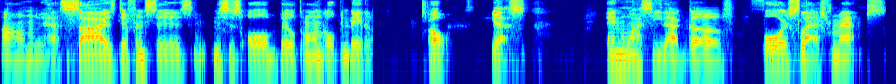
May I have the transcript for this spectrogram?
Um, it has size differences, and this is all built on open data. Oh, yes, nyc.gov forward slash maps.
